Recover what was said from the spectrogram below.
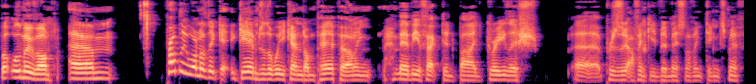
But we'll move on. Um, probably one of the g- games of the weekend on paper. I mean, maybe affected by Grealish. Uh, presu- I think he'd been missing. I think Dean Smith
